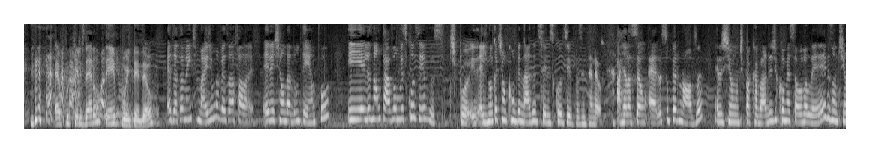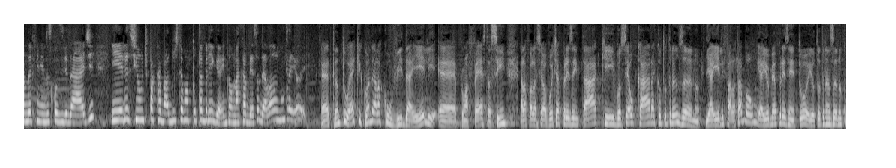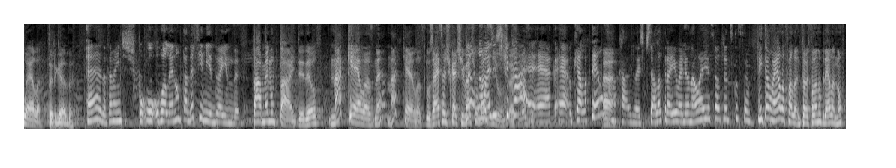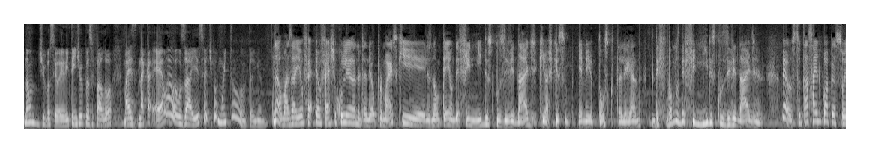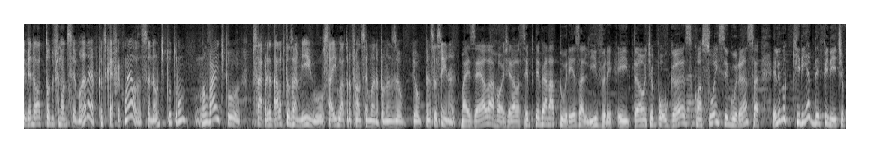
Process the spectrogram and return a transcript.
É porque eles deram um Como assim, tempo, mano? entendeu? Exatamente, mais de uma vez ela fala, eles tinham dado um tempo e eles não estavam exclusivos. Tipo, eles nunca tinham combinado de ser exclusivos, entendeu? A relação era super nova, eles tinham, tipo, acabado de começar o rolê, eles não tinham definido exclusividade e eles tinham, tipo, acabado de ter uma puta briga. Então, na cabeça dela, ela não traiu ele. É, tanto é que quando ela convida ele é, pra uma festa, assim, ela fala assim, ó, vou te apresentar que você é o cara que eu tô transando. E aí ele fala, tá bom. E aí eu me apresento e eu tô transando com ela, tá ligado? É, exatamente. Tipo, o, o rolê não tá definido ainda. Tá, mas não tá, entendeu? Naquelas, né? Naquelas. Usar essa justificativa eu acho não, não vazio. é Eu acho justificar, é, é- é o que ela pensa, É. no caso. É, tipo, se ela traiu ele ou não, aí essa é outra discussão. Então, ela falando, então, falando dela, não, não de você, eu entendi o que você falou, mas na, ca- usar isso é tipo muito, tá ligado? Não, mas aí eu, fe- eu fecho com o Leandro, entendeu? Por mais que eles não tenham definido exclusividade, que eu acho que isso é meio tosco, tá ligado? Def- vamos definir exclusividade. Meu, se tu tá saindo com uma pessoa e vendo ela todo final de semana, é porque tu quer ficar com ela. Senão, tipo, tu não, não vai, tipo, sabe, apresentar ela pros teus amigos ou sair lá todo final de semana. Pelo menos eu, eu penso assim, né? Mas ela, Roger, ela sempre teve a natureza livre. Então, tipo, o Gus, com a sua insegurança, ele não queria definir, tipo,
